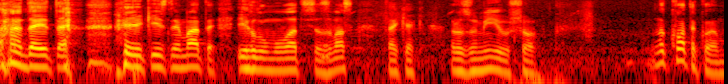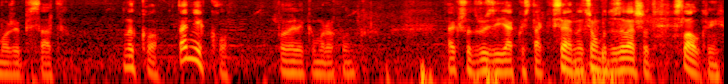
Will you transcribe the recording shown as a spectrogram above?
даєте якісь не мати і глумуватися з вас, так як розумію, що ну ко такое може писати. Ну ко? Та ні ко. по великому рахунку. Так що, друзі, якось так. Все, на цьому буду завершувати. Слава Україні!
